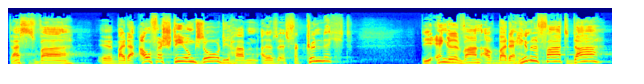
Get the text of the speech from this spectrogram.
Das war bei der Auferstehung so, die haben also es verkündigt. Die Engel waren auch bei der Himmelfahrt da.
